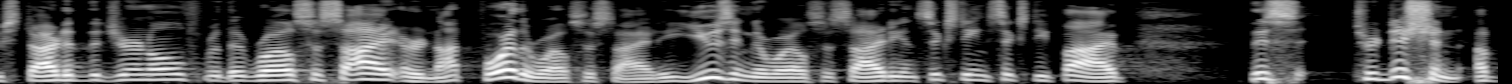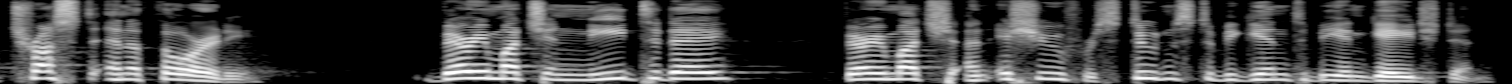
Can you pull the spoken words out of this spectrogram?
who started the journal for the Royal Society, or not for the Royal Society, using the Royal Society in 1665. This tradition of trust and authority, very much in need today, very much an issue for students to begin to be engaged in.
